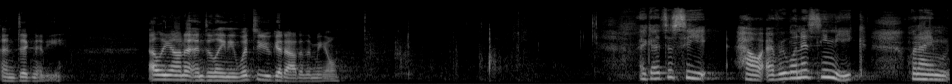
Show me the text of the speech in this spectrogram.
and dignity. Eliana and Delaney, what do you get out of the meal? I get to see how everyone is unique. When I'm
